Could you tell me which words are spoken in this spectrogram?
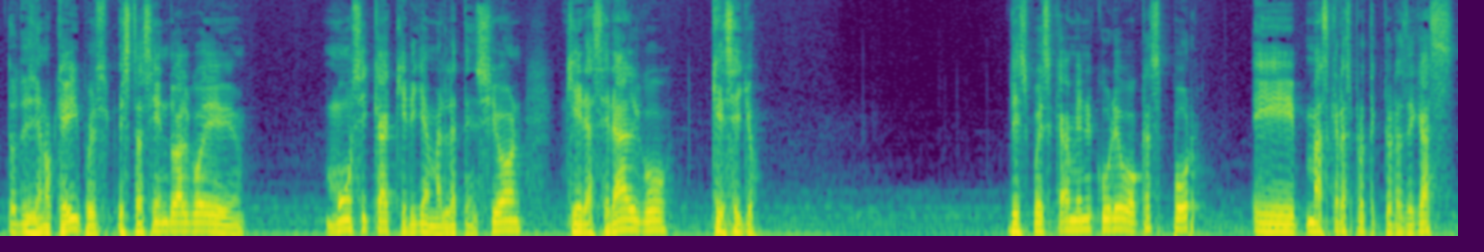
Entonces decían, ok, pues está haciendo algo de música, quiere llamar la atención, quiere hacer algo, qué sé yo. Después cambian el cubrebocas por eh, máscaras protectoras de gas.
